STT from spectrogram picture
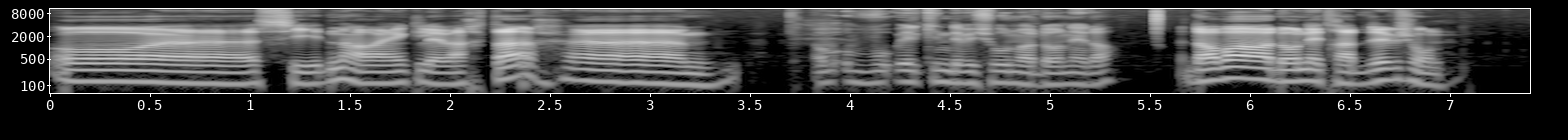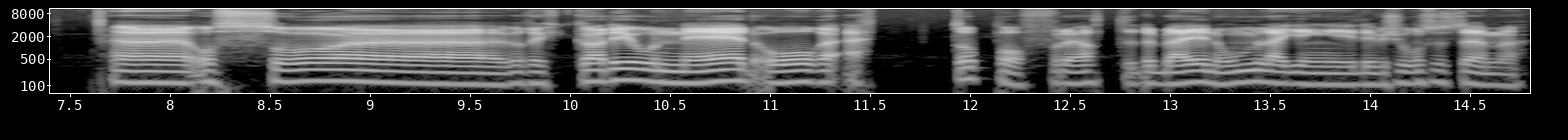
og eh, siden har jeg egentlig vært der. Eh, Hvilken divisjon var Don i da? da var Don i tredjedivisjon. Eh, og så eh, rykka de jo ned året etterpå, fordi at det ble en omlegging i divisjonssystemet.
